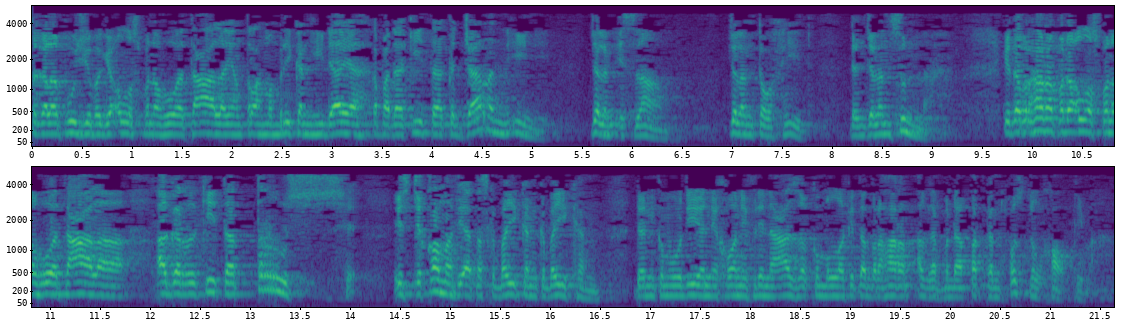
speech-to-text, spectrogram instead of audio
Segala puji bagi Allah Subhanahu wa taala yang telah memberikan hidayah kepada kita ke jalan ini. Jalan Islam. Jalan tauhid dan jalan sunnah. Kita berharap pada Allah Subhanahu wa taala agar kita terus istiqamah di atas kebaikan-kebaikan dan kemudian ikhwani fillah azakumullah kita berharap agar mendapatkan husnul khatimah.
